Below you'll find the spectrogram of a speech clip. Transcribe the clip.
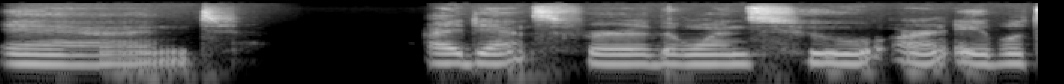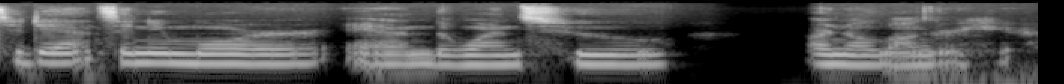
And I dance for the ones who aren't able to dance anymore and the ones who are no longer here.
